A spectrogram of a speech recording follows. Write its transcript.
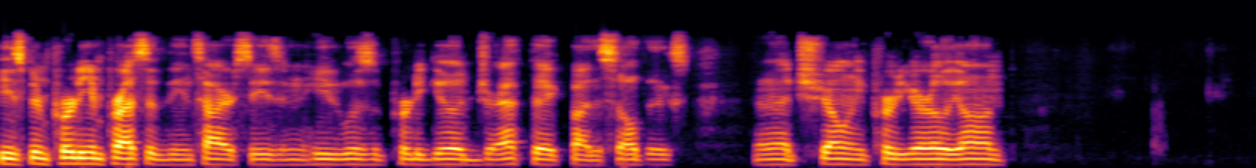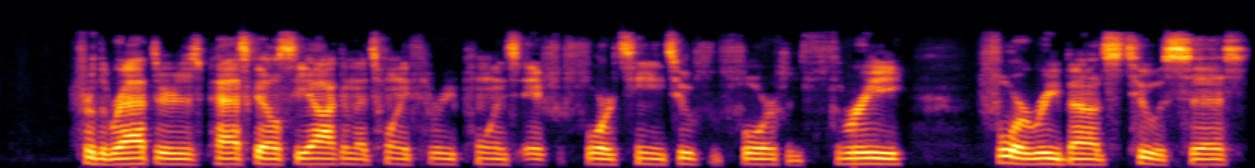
He's been pretty impressive the entire season. He was a pretty good draft pick by the Celtics, and that's showing pretty early on. For the Raptors, Pascal Siakam at 23 points, 8 for 14, 2 for 4 from 3, 4 rebounds, 2 assists.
